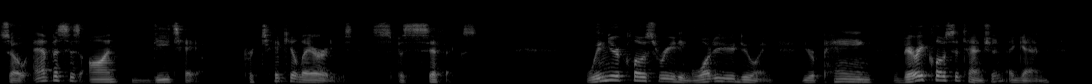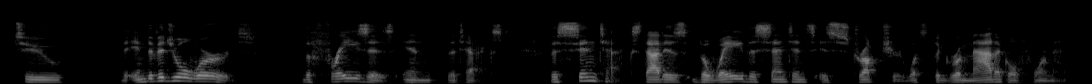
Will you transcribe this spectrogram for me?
So emphasis on detail, particularities, specifics. When you're close reading, what are you doing? You're paying very close attention, again, to the individual words, the phrases in the text, the syntax, that is the way the sentence is structured, what's the grammatical format,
